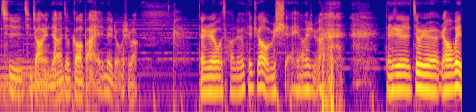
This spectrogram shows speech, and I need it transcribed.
去去找人家就告白那种，是吧？但是我操，刘亦菲知道我们谁啊，是吧？但是就是，然后为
